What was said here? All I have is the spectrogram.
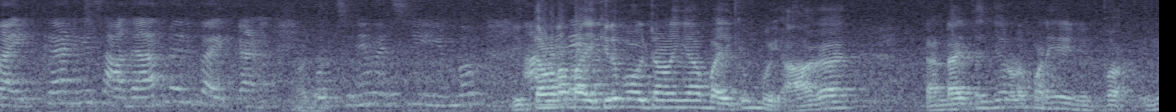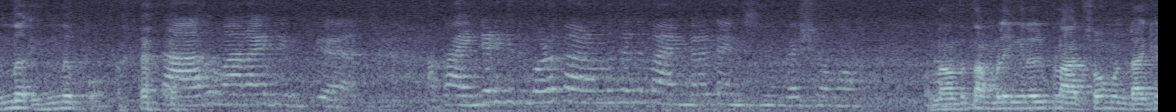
ബൈക്കാണെങ്കിൽ സാധാരണ ഒരു ബൈക്കാണ്. കൊച്ചിനെ വെച്ച് ചെയ്യുമ്പോൾ ഇത്തവണ ബൈക്കിൽ പോയിട്ടാണെങ്കിൽ ആ ബൈക്കും പോയി. ആകെ രണ്ടായിരത്തി അഞ്ഞൂറോളം പണി കഴിഞ്ഞു. ഇപ്പൊ ഇന്ന് ഇന്നിപ്പോ. താറുമാറായിട്ട് ഇരിക്കുകയാണ് അപ്പൊ അതിന്റെ ഇടയ്ക്ക് കാണുമ്പോൾ തന്നെ ഭയങ്കര ടെൻഷനും വിഷമവും. ഒന്നാമത്തെ നമ്മളിങ്ങനെ ഒരു പ്ലാറ്റ്ഫോം ഉണ്ടാക്കി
